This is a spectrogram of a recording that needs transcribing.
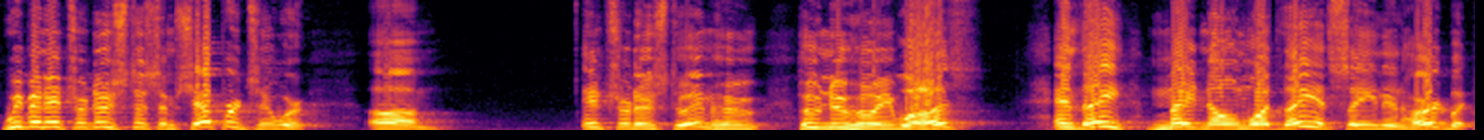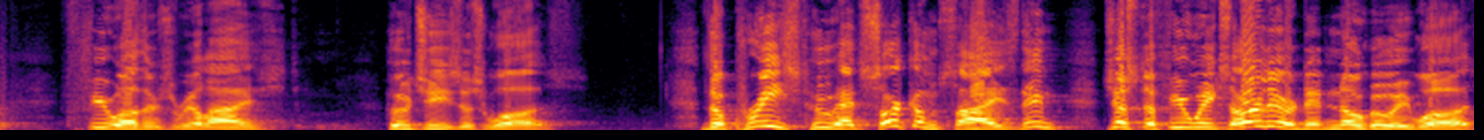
We've been introduced to some shepherds who were um, introduced to him who, who knew who he was, and they made known what they had seen and heard, but few others realized who Jesus was. The priest who had circumcised him just a few weeks earlier didn't know who he was.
